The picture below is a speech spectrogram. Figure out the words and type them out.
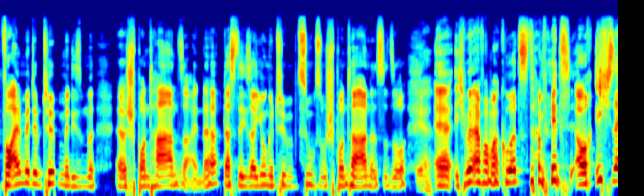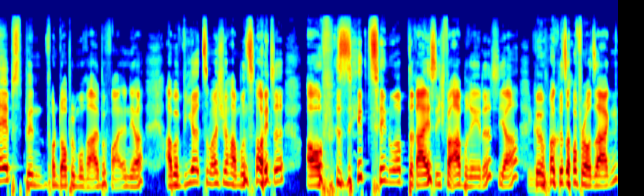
Vor allem mit dem Typen, mit diesem äh, spontan sein, ne? Dass dieser junge Typ im Zug so spontan ist und so. Ja. Äh, ich will einfach mal kurz, damit auch ich selbst bin von Doppelmoral befallen, ja. Aber wir zum Beispiel haben uns heute auf 17.30 Uhr verabredet, ja, können wir Mhm. mal kurz Offroad sagen,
